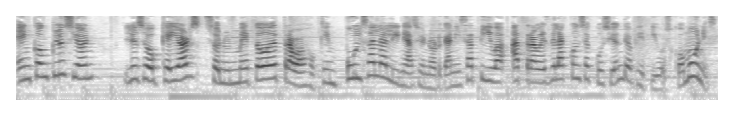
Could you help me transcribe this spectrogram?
En conclusión, los OKRs son un método de trabajo que impulsa la alineación organizativa a través de la consecución de objetivos comunes,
